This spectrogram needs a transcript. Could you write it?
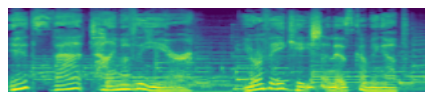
It's that time of the year. Your vacation is coming up.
